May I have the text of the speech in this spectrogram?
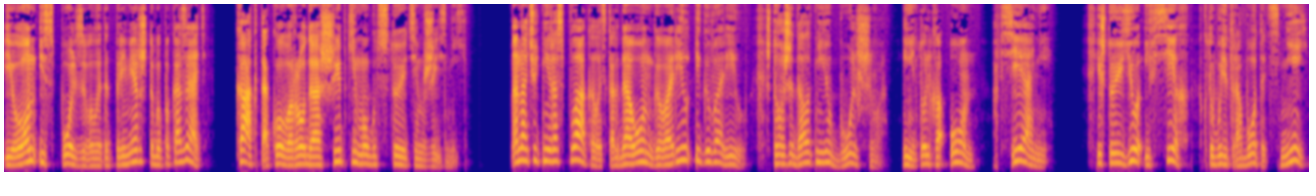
И он использовал этот пример, чтобы показать, как такого рода ошибки могут стоить им жизней. Она чуть не расплакалась, когда он говорил и говорил, что ожидал от нее большего, и не только он, а все они, и что ее и всех, кто будет работать с ней,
